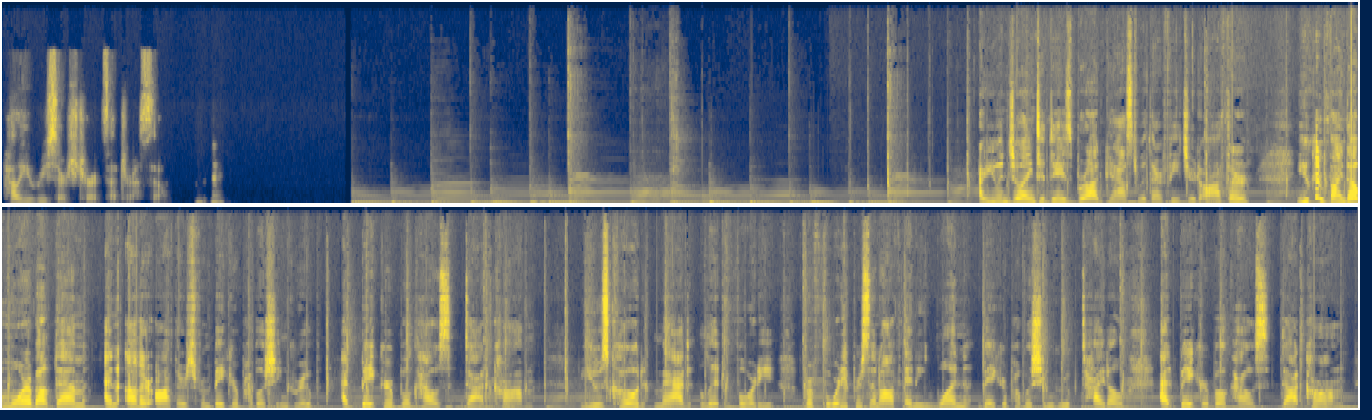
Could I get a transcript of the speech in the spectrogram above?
how you researched her, etc. So Okay. Are you enjoying today's broadcast with our featured author? You can find out more about them and other authors from Baker Publishing Group at bakerbookhouse.com. Use code MADLIT40 for 40% off any one Baker Publishing Group title at bakerbookhouse.com.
